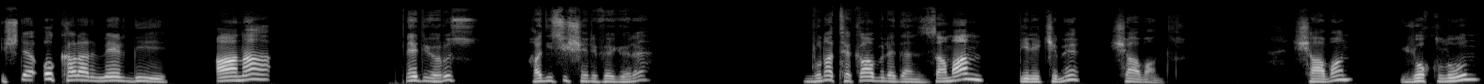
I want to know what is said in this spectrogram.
İşte o karar verdiği ana ne diyoruz? Hadisi şerife göre buna tekabül eden zaman birikimi Şaban'dır. Şaban yokluğun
